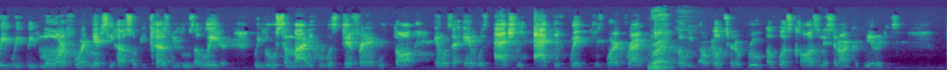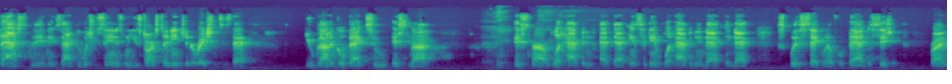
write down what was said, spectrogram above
We, we, we mourn for a Nipsey Hussle because we lose a leader. We lose somebody who was different and who thought and was a, and was actually active with his work, right? Right. But we don't go to the root of what's causing this in our communities. That's and exactly what you're saying is when you start studying generations is that you got to go back to it's not it's not what happened at that incident, what happened in that in that split second of a bad decision, right?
